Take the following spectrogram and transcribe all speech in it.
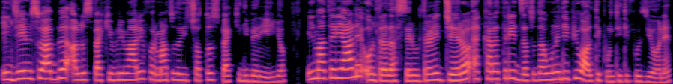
Il James Webb ha lo specchio primario formato da 18 specchi di beriglio. Il materiale, oltre ad essere ultraleggero, è caratterizzato da uno dei più alti punti di fusione.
